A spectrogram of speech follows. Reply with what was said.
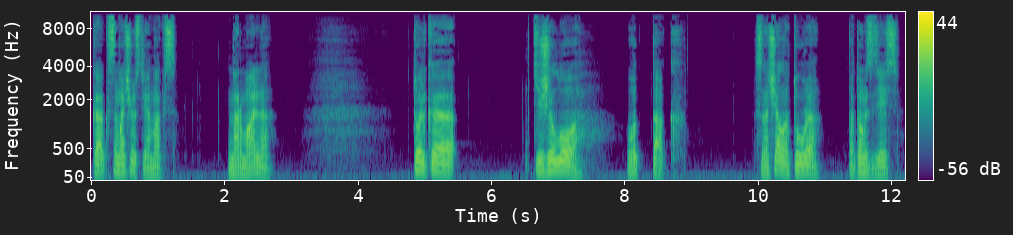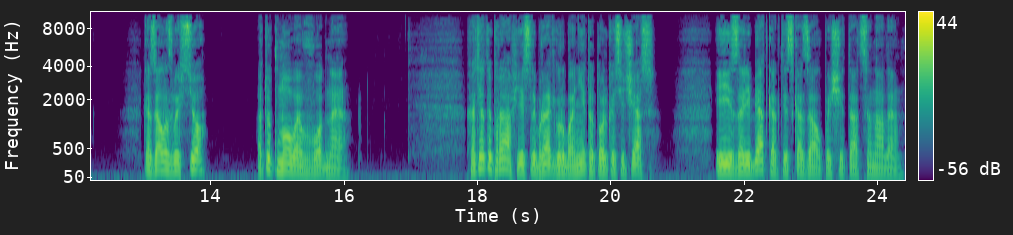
«Как самочувствие, Макс?» «Нормально. Только тяжело вот так. Сначала Тура, потом здесь. Казалось бы, все, а тут новое вводное. Хотя ты прав, если брать Гурбани, то только сейчас. И за ребят, как ты сказал, посчитаться надо»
